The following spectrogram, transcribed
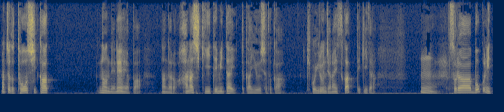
まあちょっと投資家なんでね、やっぱ、なんだろう、話聞いてみたいとか言う人とか、結構いるんじゃないですか？って聞いたら、うん、それは僕に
